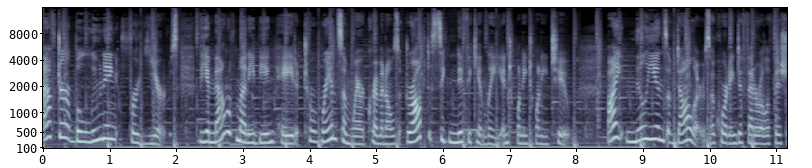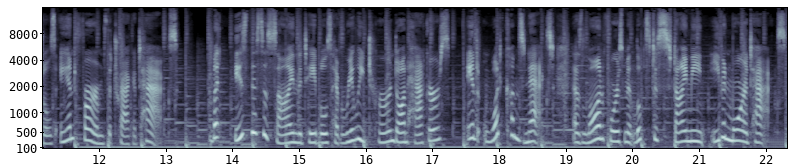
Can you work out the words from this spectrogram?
After ballooning for years, the amount of money being paid to ransomware criminals dropped significantly in 2022 by millions of dollars, according to federal officials and firms that track attacks. But is this a sign the tables have really turned on hackers? And what comes next as law enforcement looks to stymie even more attacks?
